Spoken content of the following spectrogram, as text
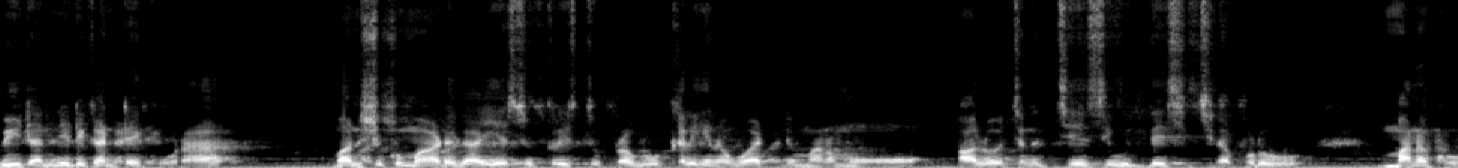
వీటన్నిటికంటే కూడా మనుషు కుమారుడిగా యేసుక్రీస్తు ప్రభు కలిగిన వాటిని మనము ఆలోచన చేసి ఉద్దేశించినప్పుడు మనకు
